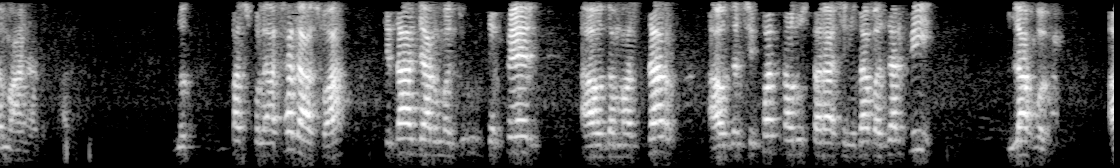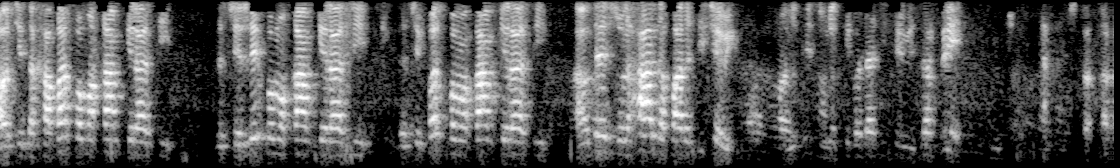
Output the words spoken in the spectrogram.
د معنا ده نو پس خلاصه دا سوا چې دا جار مجرور د فعل او د مصدر او د صفت نه روسته راشي نو دا به ظرفي لغوي او چې د خبر په مقام کې راشي د چلې په مقام کې راشي د صفت په مقام کې راشي او د صلحال د فارسی چوي نو دې صورت کې بداتي چوي ظرفي مستقر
